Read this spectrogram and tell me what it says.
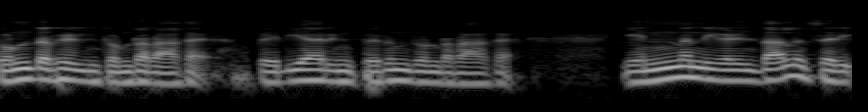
தொண்டர்களின் தொண்டராக பெரியாரின் பெருந்தொண்டராக என்ன நிகழ்ந்தாலும் சரி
